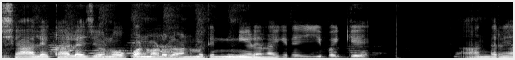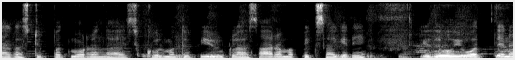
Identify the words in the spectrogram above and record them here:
ಶಾಲೆ ಕಾಲೇಜನ್ನು ಓಪನ್ ಮಾಡಲು ಅನುಮತಿ ನೀಡಲಾಗಿದೆ. ಈ ಬಗ್ಗೆ ಅಂದರೆ ಆಗಸ್ಟ್ ಇಪ್ಪತ್ತ್ಮೂರರಂದು ಹೈಸ್ಕೂಲ್ ಮತ್ತು ಪಿ ಯು ಕ್ಲಾಸ್ ಆರಂಭ ಫಿಕ್ಸ್ ಆಗಿದೆ. ಇದು ಇವತ್ತಿನ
